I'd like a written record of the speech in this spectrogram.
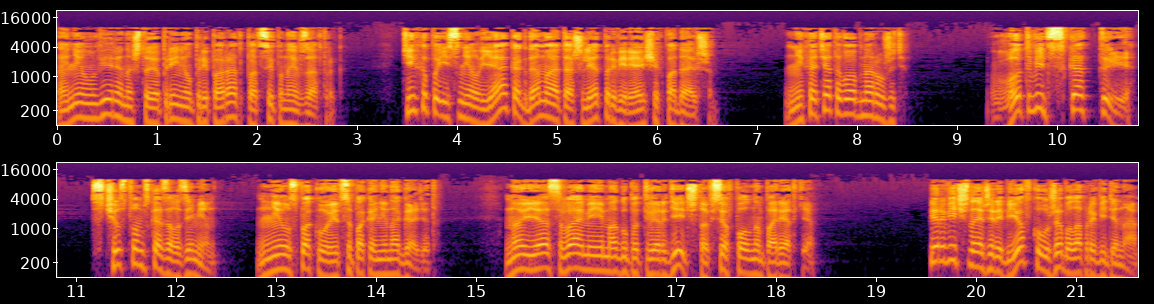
Они уверены, что я принял препарат, подсыпанный в завтрак. Тихо пояснил я, когда мы отошли от проверяющих подальше. Не хотят его обнаружить. «Вот ведь скоты!» — с чувством сказал Зимен. «Не успокоится, пока не нагадит. Но я с вами и могу подтвердить, что все в полном порядке». Первичная жеребьевка уже была проведена.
